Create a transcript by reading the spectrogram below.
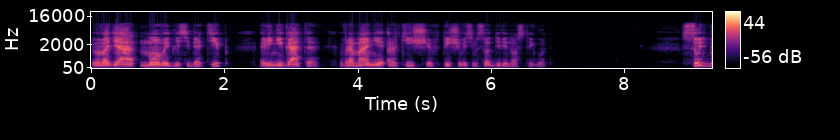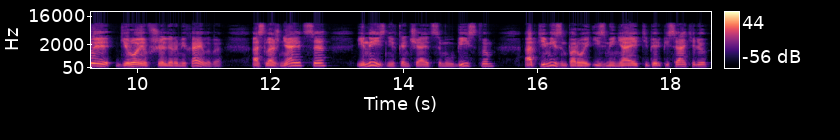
выводя новый для себя тип «Ренегата» в романе «Ртищев» 1890 год. Судьбы героев Шеллера Михайлова осложняются, иные из них кончают самоубийством, оптимизм порой изменяет теперь писателю,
